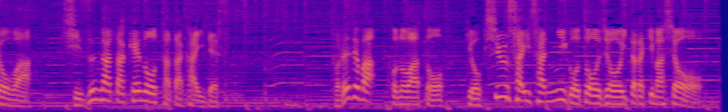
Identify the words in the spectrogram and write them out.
今日は静ヶ岳の戦いです。それではこの後玉州祭さんにご登場いただきましょう。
